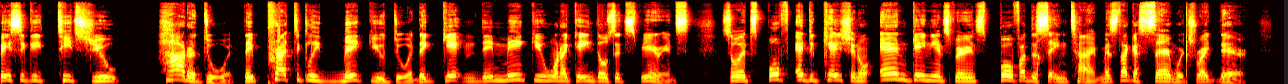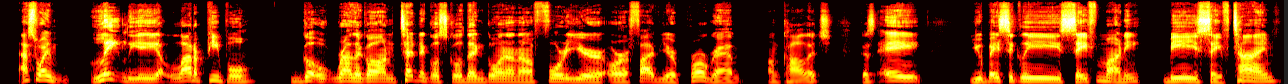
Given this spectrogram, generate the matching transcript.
basically teach you how to do it. They practically make you do it. They get they make you want to gain those experience. So it's both educational and gaining experience both at the same time. It's like a sandwich right there. That's why lately a lot of people go rather go on technical school than going on a four year or a five year program on college because a you basically save money b you save time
